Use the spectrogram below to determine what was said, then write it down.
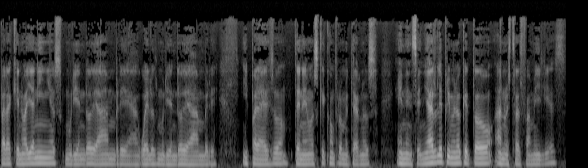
para que no haya niños muriendo de hambre, abuelos muriendo de hambre. Y para eso tenemos que comprometernos en enseñarle primero que todo a nuestras familias,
